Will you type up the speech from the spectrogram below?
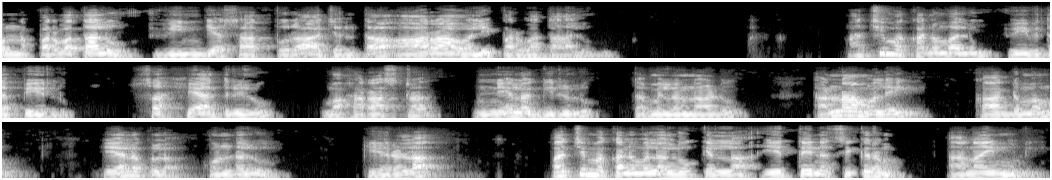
ఉన్న పర్వతాలు వింధ్య సాత్పుర అజంతా ఆరావళి పర్వతాలు. పశ్చిమ కనుమలు వివిధ పేర్లు. సహ్యాద్రిలు మహారాష్ట్ర నీలగిరులు తమిళనాడు అన్నామలై కార్డమం ఏలకుల కొండలు కేరళ. పశ్చిమ కనుమలలోకెల్లా ఎత్తైన శిఖరం అనైముడి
